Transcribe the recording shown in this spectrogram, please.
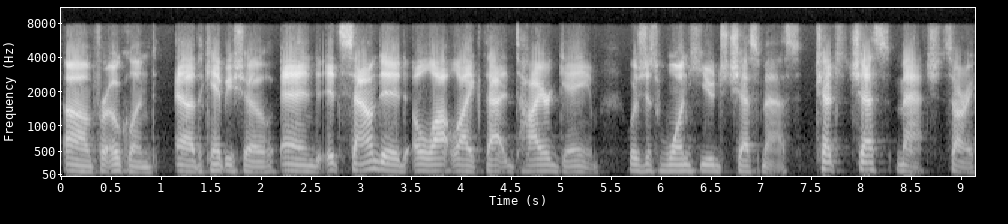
um for Oakland, uh, the Kampe show, and it sounded a lot like that entire game was just one huge chess match. Chess chess match. Sorry,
